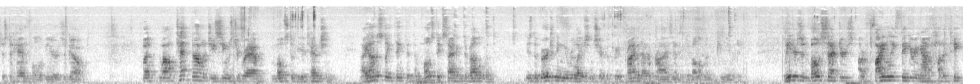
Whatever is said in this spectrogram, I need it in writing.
just a handful of years ago. But while technology seems to grab most of the attention, I honestly think that the most exciting development is the burgeoning new relationship between private enterprise and the development community. Leaders in both sectors are finally figuring out how to take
